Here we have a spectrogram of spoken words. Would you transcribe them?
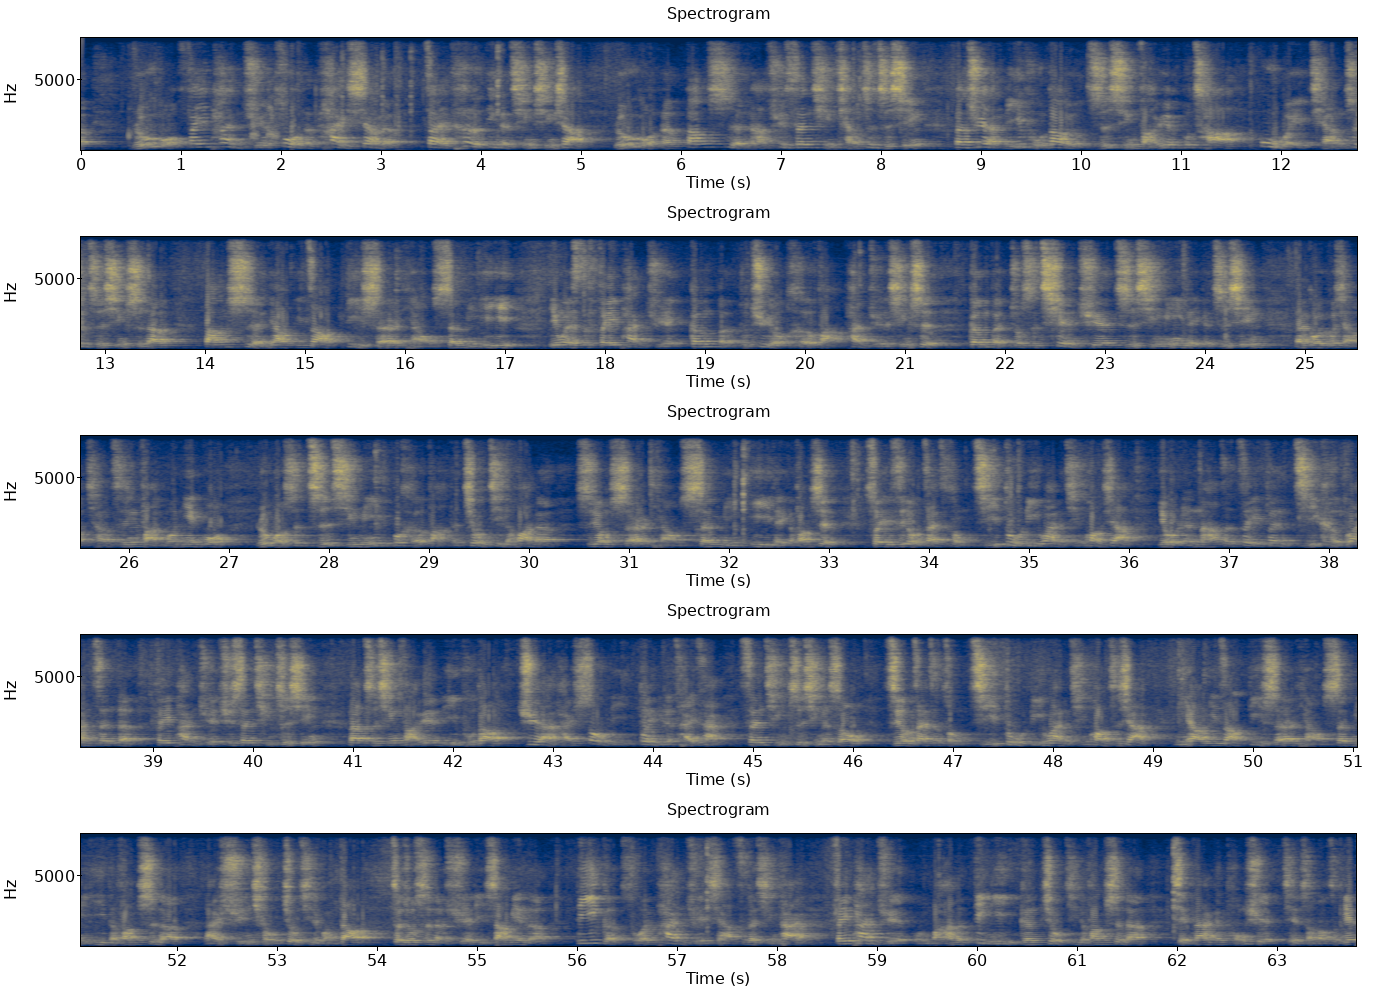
如果非判决做得太像了，在特定的情形下，如果呢当事人拿去申请强制执行，那居然离谱到有执行法院不查误为强制执行时呢，当事人要依照第十二条声明异议，因为是非判决，根本不具有合法判决的形式，根本就是欠缺执行名义的一个执行。那各位不晓得强执行法有没有念过？如果是执行名义不合法的救济的话呢，是用十二条声明异议的一个方式。所以只有在这种极度例外的情况下，有人拿着这一份即可乱真的非判决去申请执行，那执行法院离谱到居然还受理对你的财产申请执行的时候，只有在这种极度例外的情况之下，你要依照第十二条声明异议的方方式呢，来寻求救济的管道。这就是呢。学理上面呢，第一个所谓判决瑕疵的形态，非判决，我们把它的定义跟救济的方式呢，简单跟同学介绍到这边。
